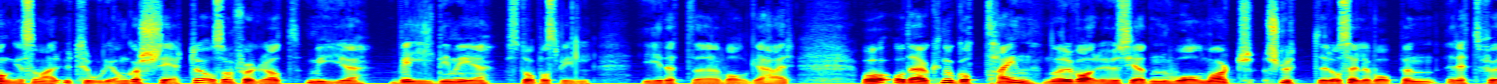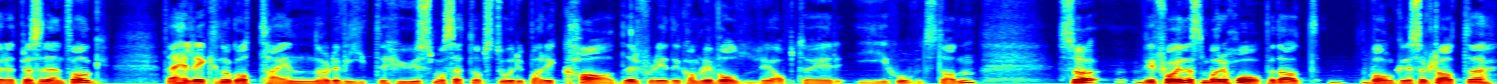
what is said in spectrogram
mange som er utrolig engasjerte, og som føler at mye, veldig mye, står på spill i dette valget her. Og, og det er jo ikke noe godt tegn når varehuskjeden Walmart slutter å selge våpen rett før et presidentvalg. Det er heller ikke noe godt tegn når Det hvite hus må sette opp store barrikader fordi det kan bli voldelige opptøyer i hovedstaden. Så vi får jo nesten bare håpe da at valgresultatet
